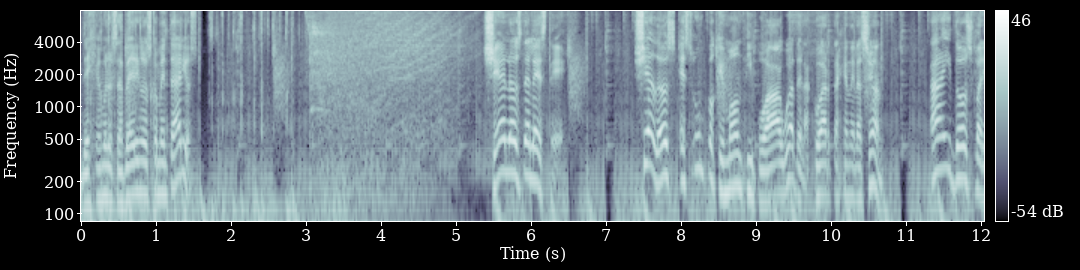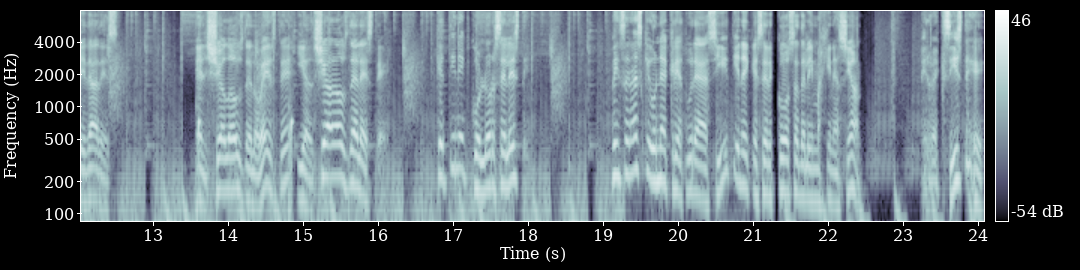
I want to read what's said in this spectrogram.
Déjenmelo saber en los comentarios. Shellos del Este Shellos es un Pokémon tipo agua de la cuarta generación. Hay dos variedades, el Shellos del Oeste y el Shellos del Este, que tiene color celeste. Pensarás que una criatura así tiene que ser cosa de la imaginación, pero existe.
